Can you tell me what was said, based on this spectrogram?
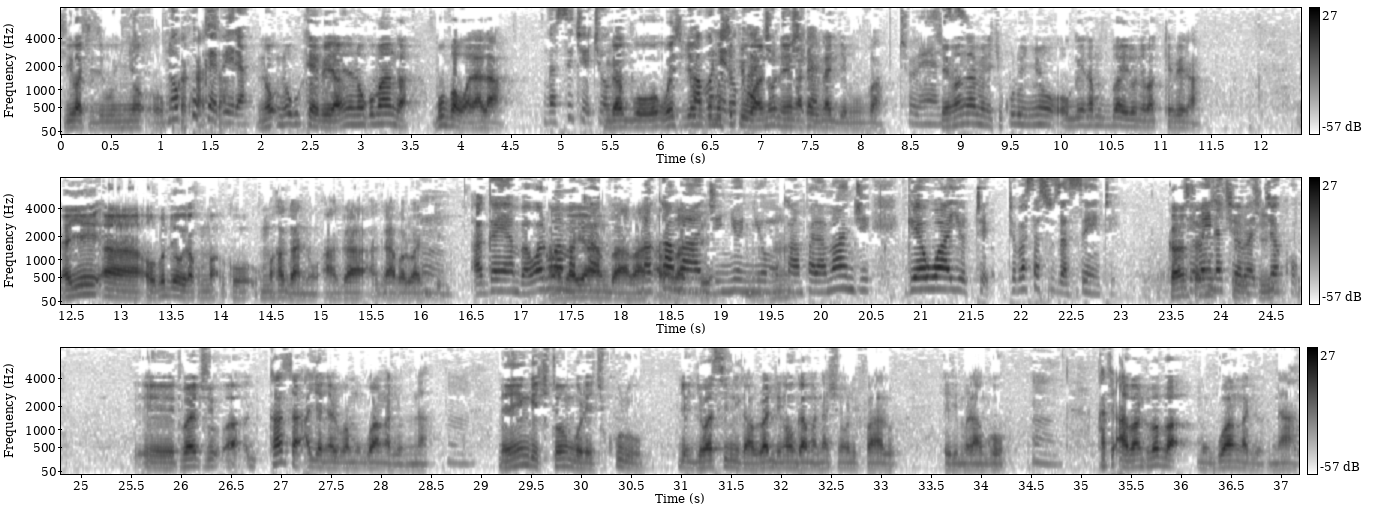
kiba kizibu nnyo N'okukebera. n'okukebera. Olina n'okubanga buva walala. Nga ka wano naye nga talina gye buva. Tuyanze. kyebangambe ni kikulu nnyo ogenda mu ddwaliro ne bakkebera. Naye ah, obadde ogera ku ma- ku ku maka gano aga- ag'abalwadde agayamba. Waliwo amaka maka mangi nnyo nnyo mu kampala. Mangi gewaayo te- tebasasuza ssente. Cancer tebalina kyebajjako kansa ajjanjabibwa mu ggwanga lyonna. Naye ngaekitongole ekikulu gye basindika abalwadde nga ogamba national referral eri mulago. Kati abantu bava mu ggwanga lyonna.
